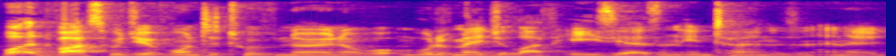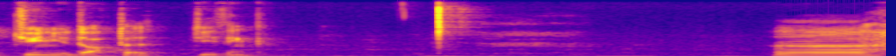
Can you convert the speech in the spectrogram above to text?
what advice would you have wanted to have known, or what would have made your life easier as an intern and a junior doctor? Do you think? Uh,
